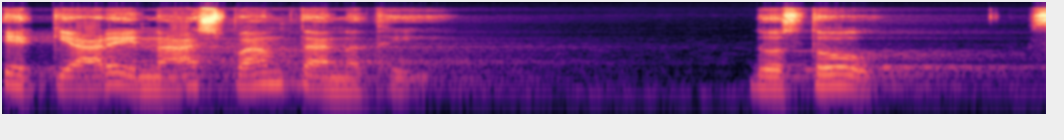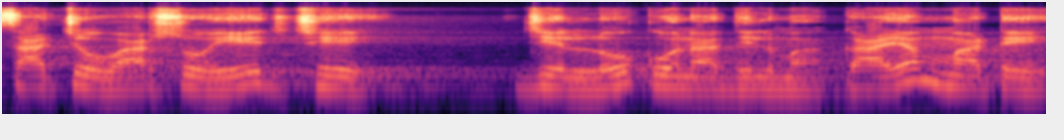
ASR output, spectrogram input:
એ ક્યારેય નાશ પામતા નથી. દોસ્તો, સાચો વારસો એ જ છે જે લોકોના દિલમાં કાયમ માટે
